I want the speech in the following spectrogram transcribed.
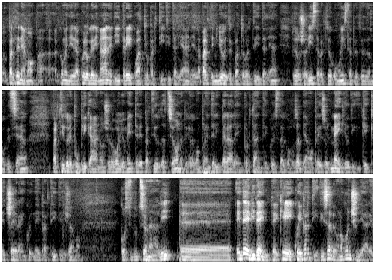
apparteniamo a, dire, a, quello che rimane di 3-4 partiti italiani la parte migliore di 3-4 partiti italiani Partito Socialista, Partito Comunista, Partito Democristiano Partito Repubblicano, ce lo voglio mettere Partito d'Azione perché la componente liberale è importante in questa cosa. Abbiamo preso il meglio di, che, che c'era nei partiti diciamo costituzionali eh, ed è evidente che quei partiti sapevano conciliare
